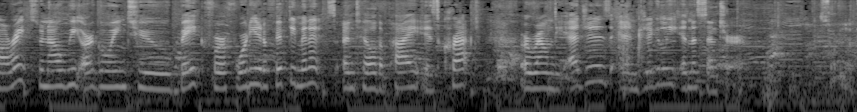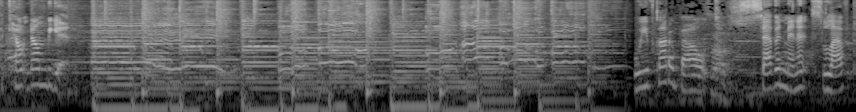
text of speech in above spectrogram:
Alright, so now we are going to bake for 40 to 50 minutes until the pie is cracked around the edges and jiggly in the center. So let the countdown begin. We've got about seven minutes left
